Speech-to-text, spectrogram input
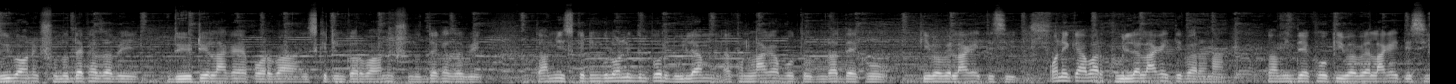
দুইবার অনেক সুন্দর দেখা যাবে। দুইটি লাগায় পরবা স্কেটিং করবা, অনেক সুন্দর দেখা যাবে। তো আমি স্কেটিংগুলো অনেকদিন পর ধুইলাম, এখন লাগাবো তোমরা দেখো কীভাবে লাগাইতেছি। অনেকে আবার খুইলা লাগাইতে পারে না। তো আমি দেখো কীভাবে লাগাইতেছি,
